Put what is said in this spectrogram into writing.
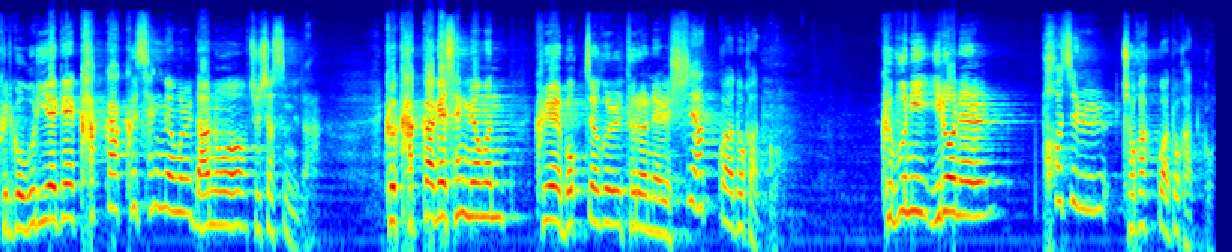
그리고 우리에게 각각 그 생명을 나누어 주셨습니다. 그 각각의 생명은 그의 목적을 드러낼 씨앗과도 같고, 그분이 이뤄낼 퍼즐 조각과도 같고,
